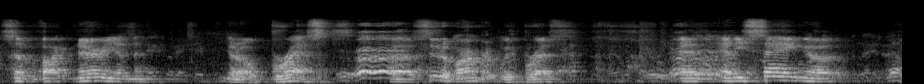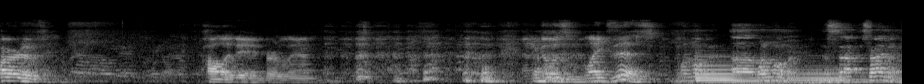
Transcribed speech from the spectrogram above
some Wagnerian, you know, breasts, a suit of armor with breasts, and and he sang uh, part of Holiday in Berlin. and it goes like this. One moment, uh, one moment. Uh, Simon,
